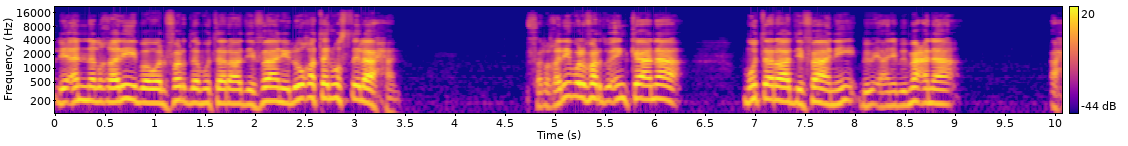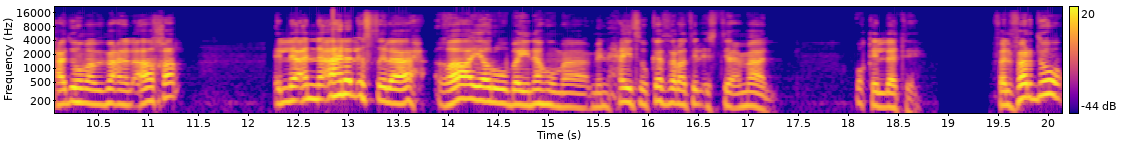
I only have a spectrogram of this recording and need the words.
لأن الغريب والفرد مترادفان لغة واصطلاحا. فالغريب والفرد وإن كانا مترادفان يعني بمعنى أحدهما بمعنى الآخر إلا أن أهل الاصطلاح غايروا بينهما من حيث كثرة الاستعمال وقلته. فالفرد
